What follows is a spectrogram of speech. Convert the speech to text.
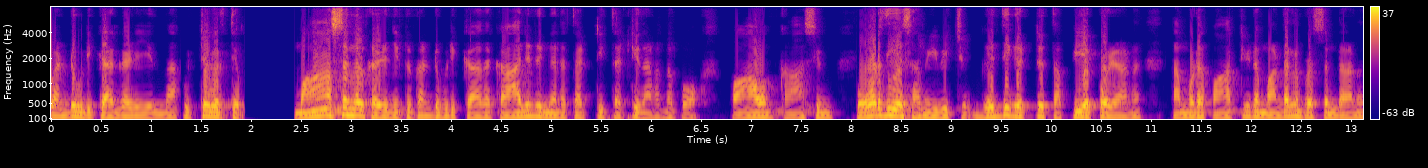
കണ്ടുപിടിക്കാൻ കഴിയുന്ന കുറ്റകൃത്യം മാസങ്ങൾ കഴിഞ്ഞിട്ട് കണ്ടുപിടിക്കാതെ കാലിലിങ്ങനെ തട്ടി തട്ടി നടന്നപ്പോൾ പാവം കാസിം കോടതിയെ സമീപിച്ചു. ഗതികെട്ട് തപ്പിയപ്പോഴാണ് നമ്മുടെ പാർട്ടിയുടെ മണ്ഡലം പ്രസിഡന്റാണ്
